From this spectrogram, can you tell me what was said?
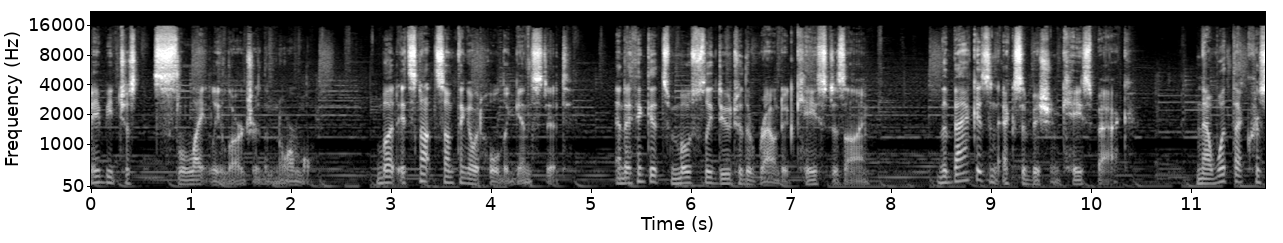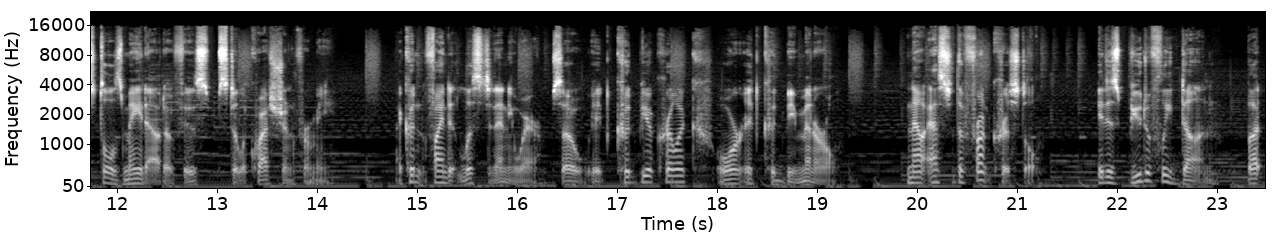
maybe just slightly larger than normal. But it's not something I would hold against it, and I think it's mostly due to the rounded case design. The back is an exhibition case back. Now what that crystal is made out of is still a question for me. I couldn't find it listed anywhere, so it could be acrylic or it could be mineral. Now as to the front crystal, it is beautifully done, but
